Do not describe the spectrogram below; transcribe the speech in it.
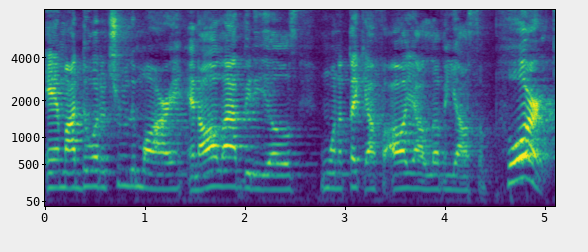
and my daughter Truly Mari and all our videos. We want to thank y'all for all y'all love and y'all support.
